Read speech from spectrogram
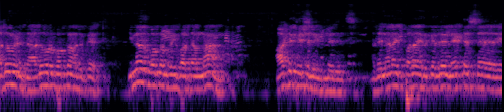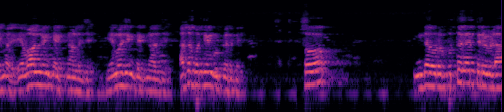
அதுவும் எடுத்தேன். அது ஒரு பக்கம் இருக்குது இன்னொரு பக்கம் போய் பார்த்தோம்னா ஆர்டிஃபிஷியல் இன்டெலிஜென்ஸ் அது என்னன்னா இப்போ தான் இருக்கிறது latest evolving technology emerging technology அதை பற்றியும் புக் இருக்குது ஸோ இந்த ஒரு புத்தக திருவிழா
